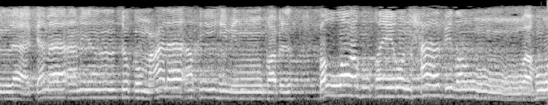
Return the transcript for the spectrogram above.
إلا كما أمنتكم على أخيه من قبل فالله خير حافظا وهو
